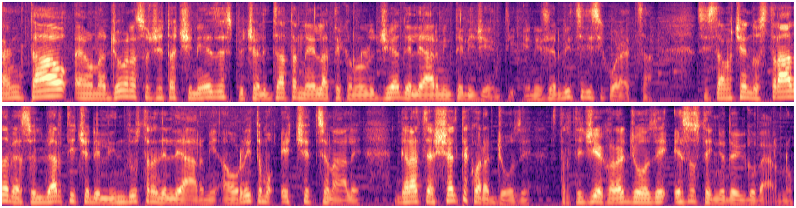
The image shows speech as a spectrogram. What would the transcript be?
Kangtao è una giovane società cinese specializzata nella tecnologia delle armi intelligenti e nei servizi di sicurezza. Si sta facendo strada verso il vertice dell'industria delle armi a un ritmo eccezionale, grazie a scelte coraggiose, strategie coraggiose e sostegno del governo.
